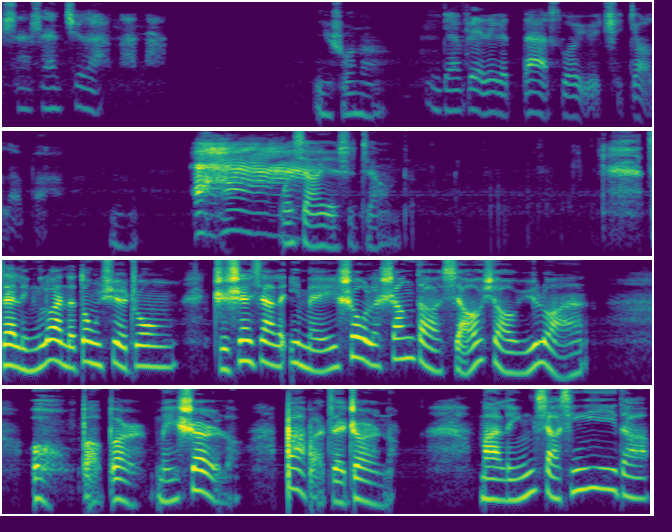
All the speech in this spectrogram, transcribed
珊珊去哪了呢？你说呢？应该被那个大梭鱼吃掉了吧？嗯，啊！我想也是这样的。在凌乱的洞穴中，只剩下了一枚受了伤的小小鱼卵。哦，宝贝儿，没事儿了，爸爸在这儿呢。马林小心翼翼地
